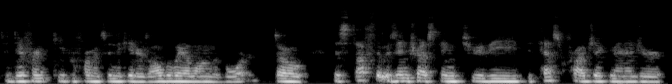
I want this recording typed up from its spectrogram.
to different key performance indicators all the way along the board. So the stuff that was interesting to the, the test project manager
